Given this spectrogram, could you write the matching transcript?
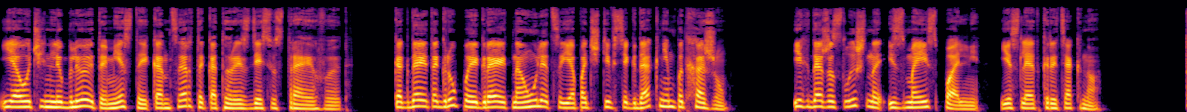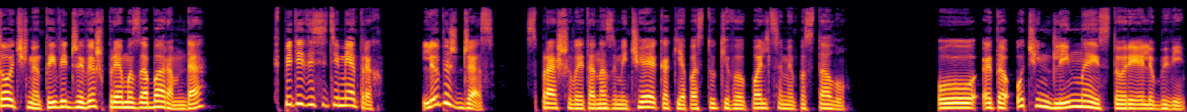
Я очень люблю это место и концерты, которые здесь устраивают. Когда эта группа играет на улице, я почти всегда к ним подхожу. Их даже слышно из моей спальни, если открыть окно. «Точно, ты ведь живешь прямо за баром, да?» «В 50 метрах. Любишь джаз?» — спрашивает она, замечая, как я постукиваю пальцами по столу. О, это очень длинная история любви.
